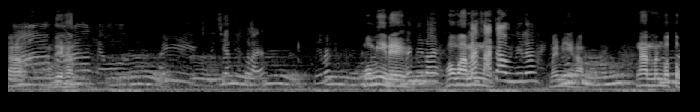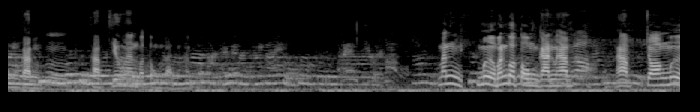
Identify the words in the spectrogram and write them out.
ครับสวัสดีครับ ไอ้ เชียนนี่เท่าไหร่อะมีไหมบ่มีเด้ไม่มีเลยเพราะว่ามัน ร้นสารเจ้าไม่มีเลยไม่มีครับ งานมันบ่ตรงกัน อืมครับคิวงานบ่ตรงกันครับ มันมือมันบ่ตรงกันครับ ครับ จองมือ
